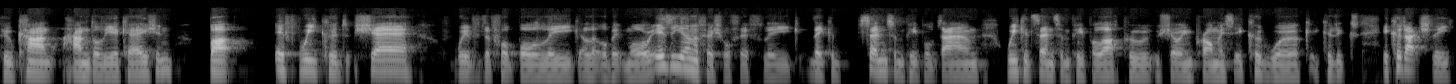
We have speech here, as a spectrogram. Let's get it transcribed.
who can't handle the occasion. But if we could share with the football league a little bit more, it is the unofficial fifth league. They could send some people down. We could send some people up who are showing promise. It could work. It could it could actually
